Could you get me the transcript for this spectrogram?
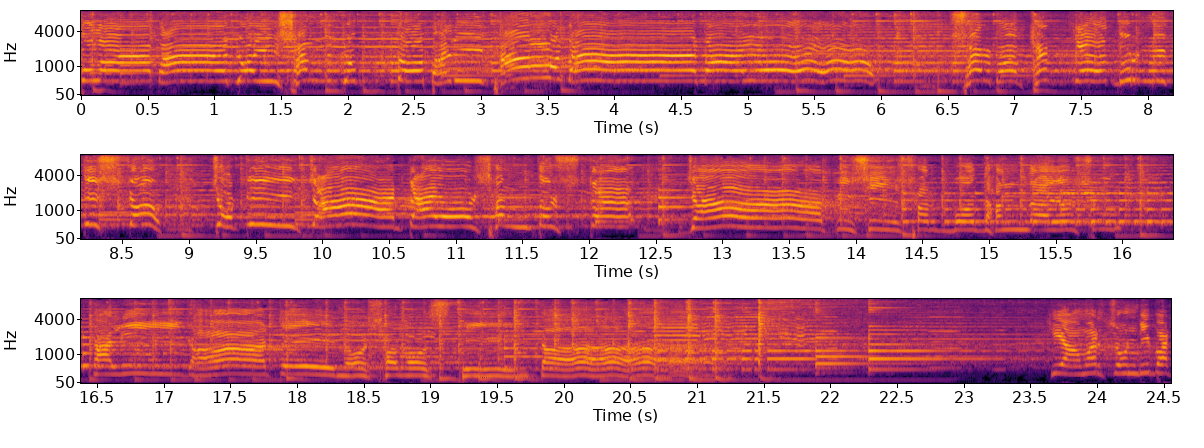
তোলা বা সংযুক্ত খাদানায় সর্বক্ষেত্রে দুর্নির্দিষ্ট চটি চাটায় সন্তুষ্ট। যা পিসি সর্বধান্দায় সু কালীঘাটে ন সংস্থিতা কি আমার চণ্ডীপাঠ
